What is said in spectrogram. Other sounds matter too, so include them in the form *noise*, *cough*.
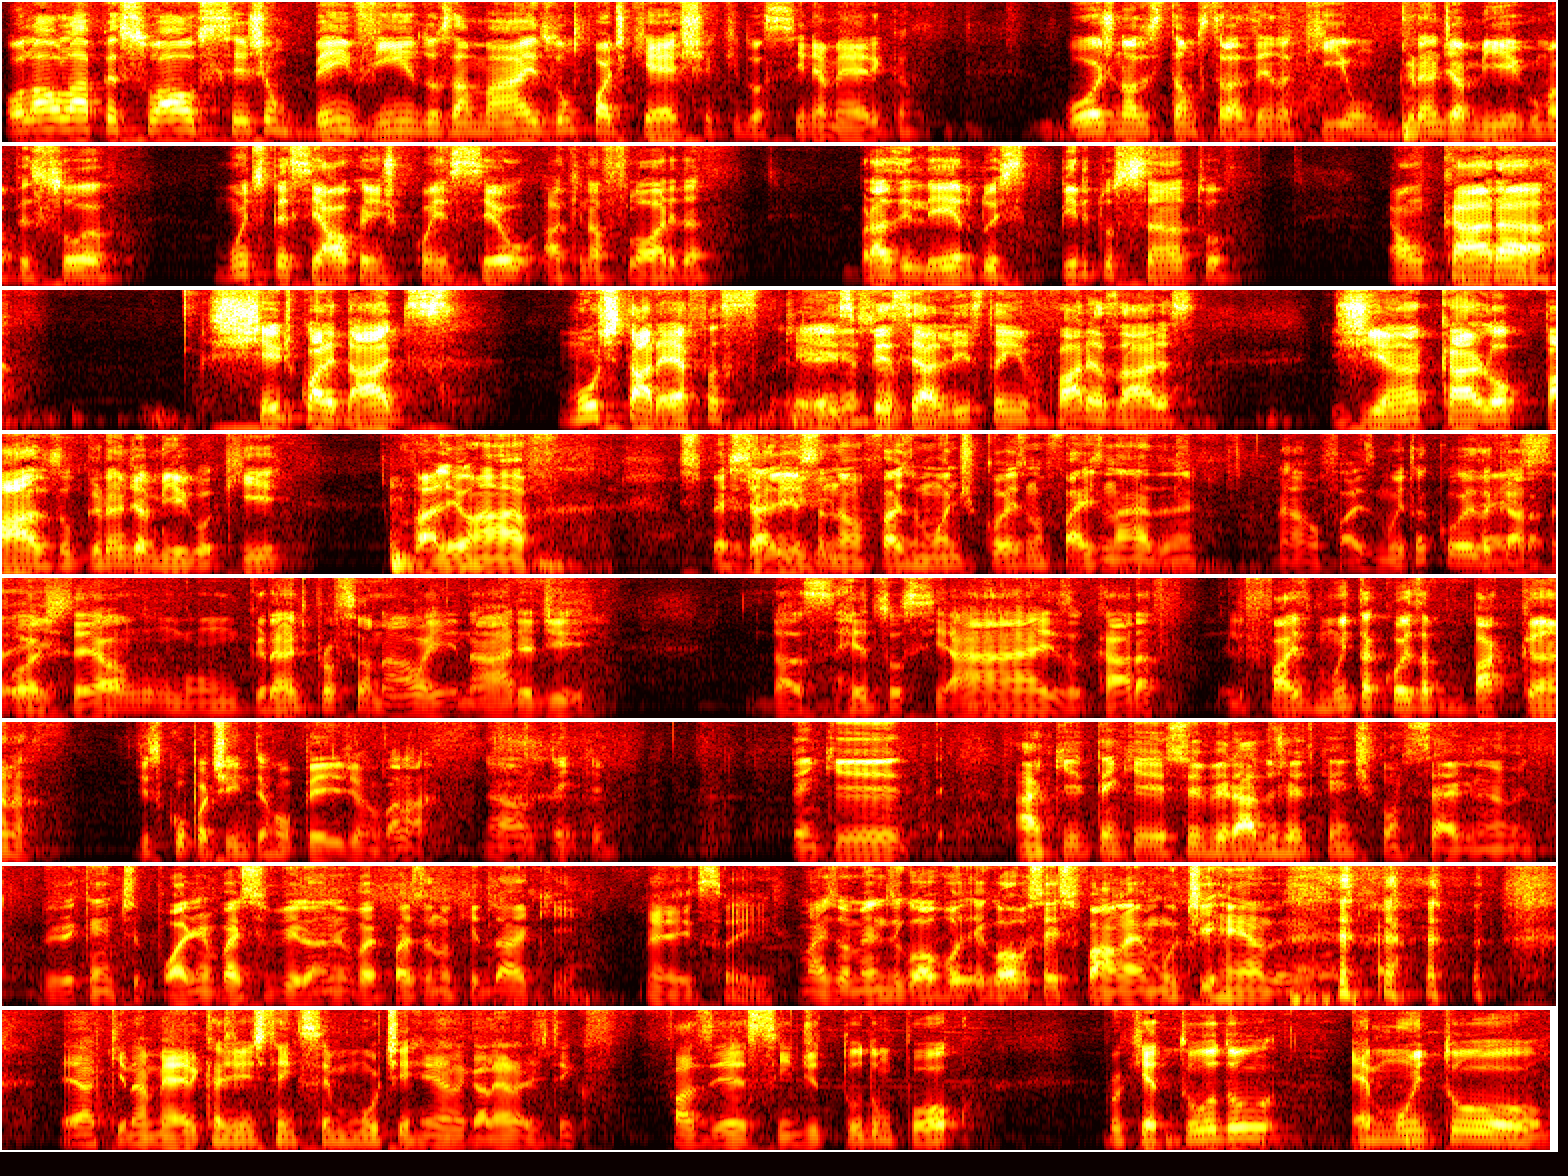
Olá, olá pessoal, sejam bem-vindos a mais um podcast aqui do Cine América. Hoje nós estamos trazendo aqui um grande amigo, uma pessoa muito especial que a gente conheceu aqui na Flórida, brasileiro do Espírito Santo. É um cara cheio de qualidades, multitarefas, Que é isso, especialista em várias áreas. Jean Carlo Paz, o grande amigo aqui. Valeu, Rafa. Especialista não faz um monte de coisa, não faz nada, né? Não, faz muita coisa, É cara. aí. Poxa, você é um, um grande profissional aí na área de, das redes sociais. O cara, ele faz muita coisa bacana. Desculpa te interromper, Jean. Vai lá. Não, tem que. Tem que. Aqui tem que se virar do jeito que a gente consegue, né? Do jeito que a gente pode, a gente vai se virando e vai fazendo o que dá aqui. É isso aí. Mais ou menos igual, igual vocês falam, é multirrenda, né? *laughs* É, aqui na América a gente tem que ser multi-renda, galera. A gente tem que fazer assim de tudo um pouco, porque tudo é muito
